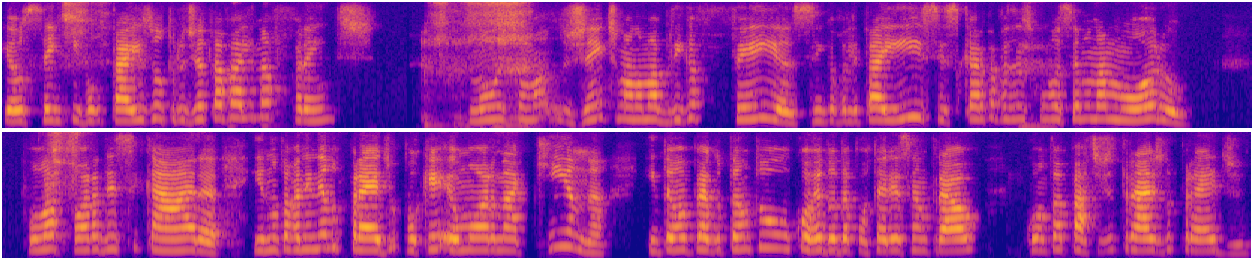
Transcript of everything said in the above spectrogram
eu sei que vou. Thaís, outro dia, tava ali na frente. Num- numa- gente, mas numa briga feia, assim, que eu falei, Thaís, esse cara tá fazendo isso com você no namoro. Pula fora desse cara. E não tava nem dentro do prédio, porque eu moro na quina, então eu pego tanto o corredor da portaria central quanto a parte de trás do prédio.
